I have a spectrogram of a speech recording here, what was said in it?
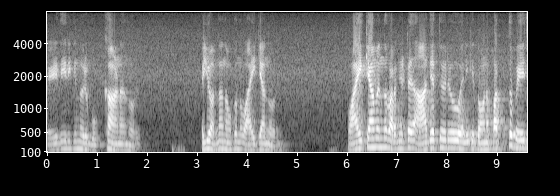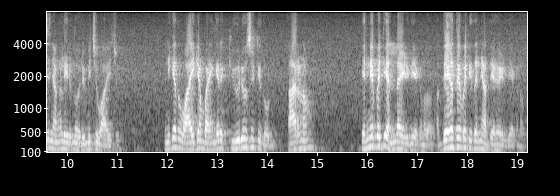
എഴുതിയിരിക്കുന്ന ഒരു ബുക്കാണ് എന്ന് പറഞ്ഞു. അയ്യോ എന്നാൽ നമുക്കൊന്ന് വായിക്കാമെന്ന് പറഞ്ഞു. വായിക്കാമെന്ന് പറഞ്ഞിട്ട് ആദ്യത്തെ ഒരു എനിക്ക് തോന്നുന്നു പത്ത് പേജ് ഞങ്ങൾ ഇരുന്ന് ഒരുമിച്ച് വായിച്ചു. എനിക്കത് വായിക്കാൻ ഭയങ്കര ക്യൂരിയോസിറ്റി തോന്നി. കാരണം എന്നെ പറ്റി അല്ല എഴുതിയേക്കണത്. അദ്ദേഹത്തെ പറ്റി തന്നെ അദ്ദേഹം എഴുതിയേക്കണത്.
